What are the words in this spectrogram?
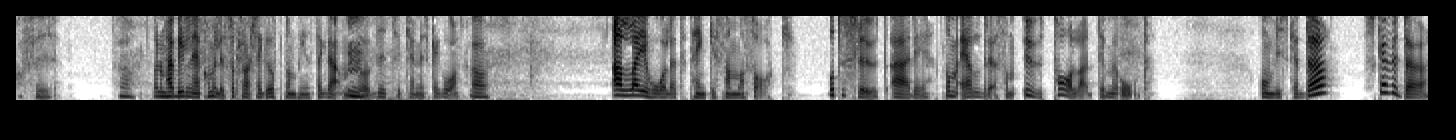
Ja, fy. Och de här bilderna, jag kommer såklart lägga upp dem på Instagram, Mm. så dit tycker jag ni ska gå. Ja. Alla i hålet tänker samma sak. Och till slut är det de äldre som uttalar det med ord. Om vi ska dö, ska vi dö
